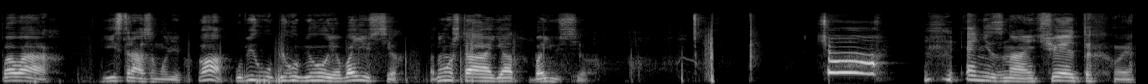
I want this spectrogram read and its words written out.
Павах. И сразу мули. А, убегу, убегу, убегу, я боюсь всех. Потому что я боюсь всех. Чё? Я не знаю, что это такое.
